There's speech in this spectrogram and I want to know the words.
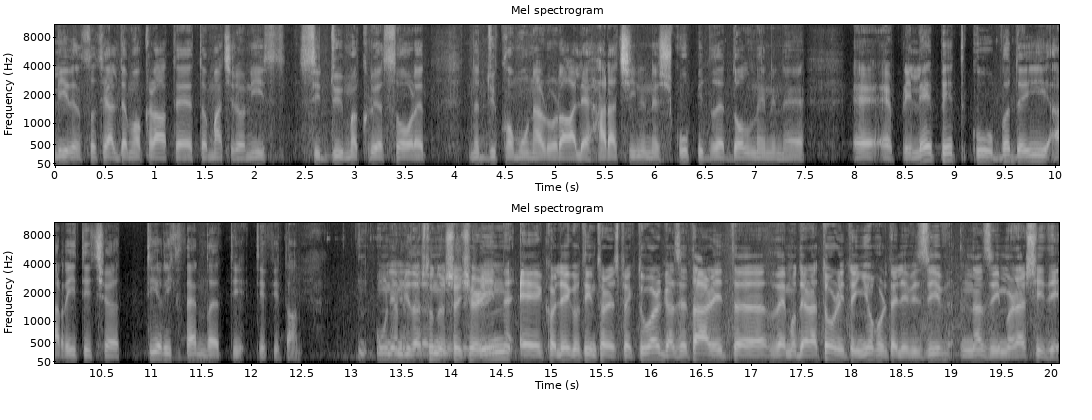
Lidhjen Socialdemokrate të Maqedonisë si dy më kryesoret në dy komuna rurale, Haraçinin e Shkupit dhe Dollnenin e Prilepit, ku BDI arriti që t'i rikthen dhe t'i fiton. Unë jam gjithashtu në shoqërinë e kolegut tim të respektuar, gazetarit dhe moderatorit të njohur televiziv, Nazim Rashidi.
